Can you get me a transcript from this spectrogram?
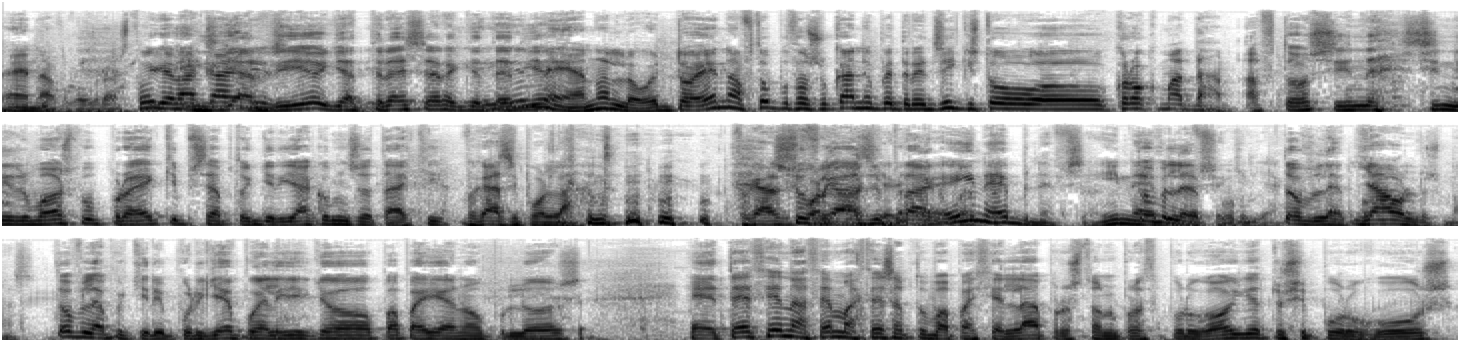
Ένα αυγό βραστό. Για να Έχεις για κάνεις- δύο, για τέσσερα και Ε, τέτοια. Ναι, ανάλογο. Το ένα αυτό που θα σου κάνει ο Πετρετζίκη στο κροκ μαντάμ. Αυτός είναι συνειρμός που προέκυψε από τον Κυριάκο Μητσοτάκη. Βγάζει πολλά. βγάζει Σου πολλά. βγάζει κύριε. πράγματα. Είναι έμπνευση. Είναι Το έμπνευση, βλέπω, Κυριάκο. το βλέπω. Για όλους μας. Το βλέπω κύριε Υπουργέ που έλεγε και ο Παπαγιανόπουλος. Ε, τέθη ένα θέμα χθες από τον Παπαχελά προς τον Πρωθυπουργό για τους υπουργούς.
